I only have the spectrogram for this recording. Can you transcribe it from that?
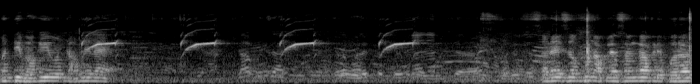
पण ती भागी येऊन थांबलेला आहे. सगळे संपून आपल्या संघाकडे परत.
